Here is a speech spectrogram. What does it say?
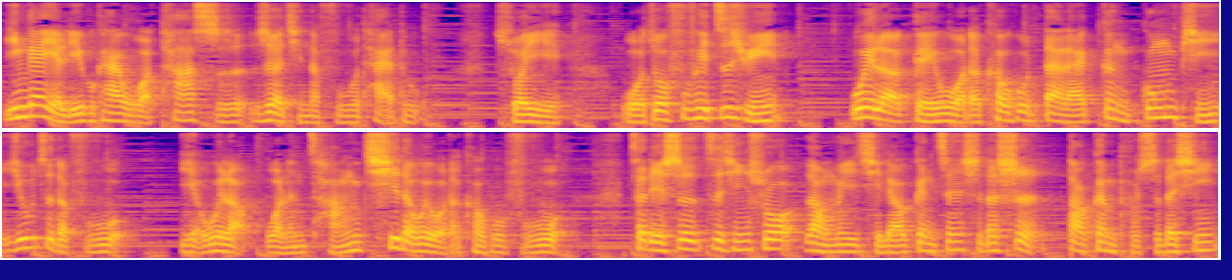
应该也离不开我踏实热情的服务态度。所以，我做付费咨询，为了给我的客户带来更公平优质的服务，也为了我能长期的为我的客户服务。这里是自行说，让我们一起聊更真实的事，到更朴实的心，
